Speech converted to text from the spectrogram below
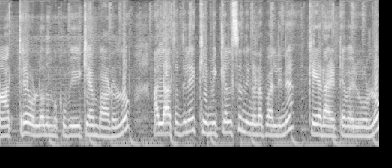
മാത്രമേ ഉള്ളൂ നമുക്ക് ഉപയോഗിക്കാൻ പാടുള്ളൂ. അല്ലാത്തതിലെ കെമിക്കൽസ് നിങ്ങളുടെ പല്ലിന് കേടായിട്ടേ വരുള്ളൂ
